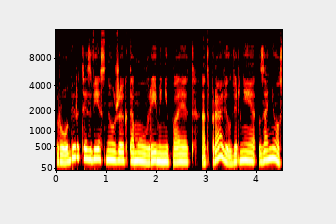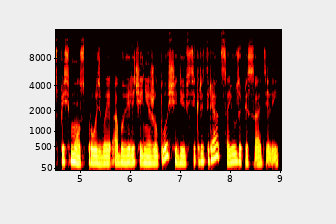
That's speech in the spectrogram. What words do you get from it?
Роберт, известный уже к тому времени поэт, отправил, вернее, занес письмо с просьбой об увеличении жилплощади в секретариат Союза писателей.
